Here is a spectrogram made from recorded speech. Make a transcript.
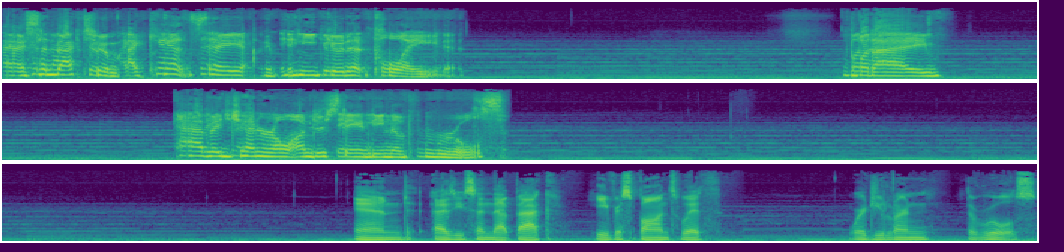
I send back to him. I can't say I'm any good at playing it. But I have a general understanding of the rules. And as you send that back, he responds with, Where'd you learn the rules?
